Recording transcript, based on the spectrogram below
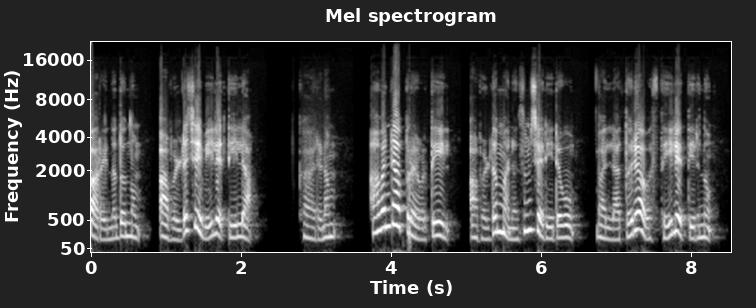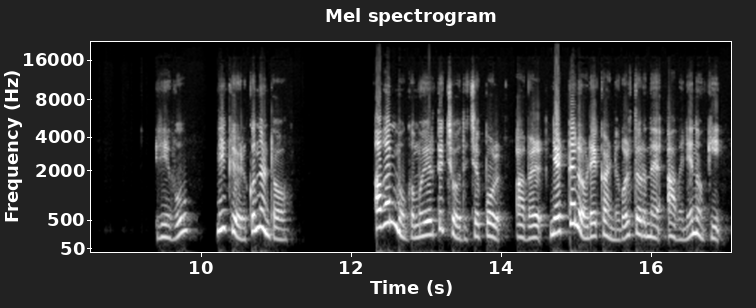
പറയുന്നതൊന്നും അവളുടെ ചെവിയിൽ എത്തിയില്ല. കാരണം അവന്റെ ആ പ്രവൃത്തിയിൽ അവളുടെ മനസ്സും ശരീരവും വല്ലാത്തൊരു അവസ്ഥയിൽ എത്തിയിരുന്നു. രവു നീ കേൾക്കുന്നുണ്ടോ? അവൻ മുഖമുയർത്തി ചോദിച്ചപ്പോൾ അവൾ ഞെട്ടലോടെ കണ്ണുകൾ തുറന്ന് അവനെ നോക്കി.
